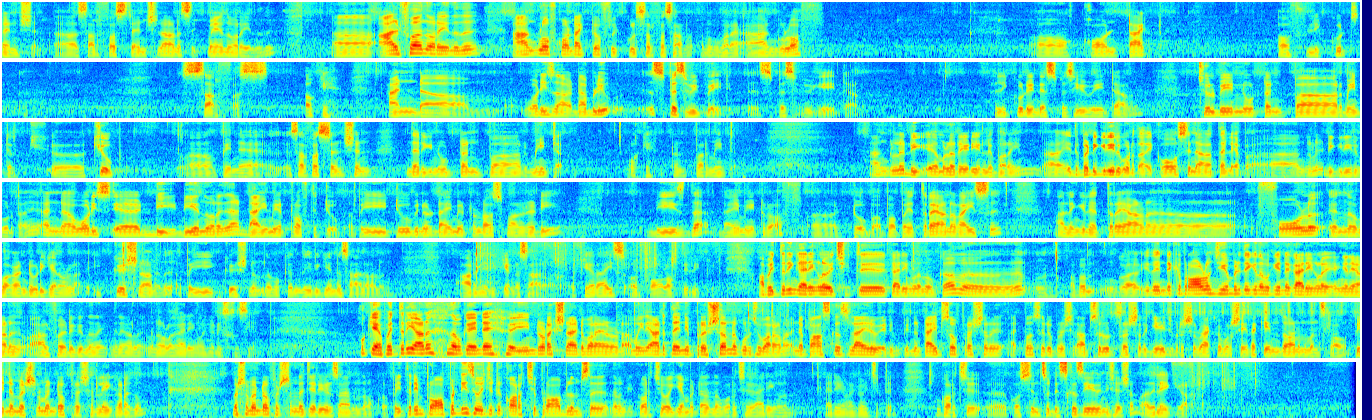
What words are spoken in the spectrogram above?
tension surface ടെൻഷനാണ് സിഗ്മ എന്ന് പറയുന്നത്. ആൽഫ എന്ന് പറയുന്നത് angle of contact of liquid surface ആണ്. നമുക്ക് പറയാം. Angle of contact of liquid surface okay and what is W specific weight specific weight ആണ്. ലിക്വിഡിന്റെ സ്പെസിഫിക് വെയിറ്റ് ആണ്. It will be newton per metre cube പിന്നെ surface tension എന്തായിരിക്കും newton per metre okay newton per metre angle D നമ്മൾ റേഡിയനിൽ പറയും. ഇതിപ്പോൾ ഡിഗ്രിയിൽ കൊടുത്താൽ മതി. കോസിനകത്തല്ലേ അപ്പോൾ ആംഗിൾ ഡിഗ്രിയിൽ കൊടുത്താൽ മതി. And what is D D എന്ന് പറഞ്ഞാൽ ഡയമീറ്റർ ഓഫ് ദി ട്യൂബ് അപ്പോൾ ഈ ട്യൂബിനൊരു ഡയമീറ്റർ ഉണ്ടാവും small D D is the diameter of tube അപ്പോൾ അപ്പോൾ എത്രയാണ് റൈസ് അല്ലെങ്കിൽ എത്രയാണ് ഫോൾ എന്ന് കണ്ടുപിടിക്കാനുള്ള ഇക്വേഷനാണിത് അപ്പോൾ ഈ ഇക്വേഷനും നമുക്ക് എന്ത് ഇരിക്കേണ്ട സാധനമാണ്? അറിഞ്ഞിരിക്കേണ്ട സാധനമാണ്. Okay rise or fall of the liquid അപ്പോൾ ഇത്രയും കാര്യങ്ങൾ വെച്ചിട്ട് കാര്യങ്ങൾ നോക്കാം. അപ്പം ഇതിന്റെയൊക്കെ പ്രോബ്ലം ചെയ്യുമ്പോഴത്തേക്ക് നമുക്ക് ഇതിന്റെ കാര്യങ്ങൾ എങ്ങനെയാണ് ആൽഫ എടുക്കുന്നത്? എങ്ങനെയാണ് ഇങ്ങനെയുള്ള കാര്യങ്ങളൊക്കെ ഡിസ്കസ് ചെയ്യാം. ഓക്കെ അപ്പോൾ ഇത്രയാണ് നമുക്ക് അതിന്റെ ഇൻട്രൊഡക്ഷനായിട്ട് പറയാനുള്ളത്. നമുക്ക് ഇനി അടുത്ത ഇനി പ്രഷറിനെ കുറിച്ച് പറയണം. അതിന്റെ പാസ്കസിലായാലും വരും. പിന്നെ types of pressure atmosphere pressure absolute pressure gauge pressure vacuum pressure ഇതൊക്കെ എന്താണെന്ന് മനസ്സിലാവും. പിന്നെ മെഷർമെന്റ് ഓഫ് പ്രഷറിലേക്ക് കിടക്കും. മെഷർമെന്റ് ഓഫ് പ്രഷറിന്റെ ചെറിയൊരു സാധനം നോക്കും. അപ്പോൾ ഇത്രയും പ്രോപ്പർട്ടീസ് വെച്ചിട്ട് കുറച്ച് പ്രോബ്ലംസ് നമുക്ക് കുറച്ച് ചോദിക്കാൻ പറ്റാവുന്ന കുറച്ച് കാര്യങ്ങളും കാര്യങ്ങളൊക്കെ വെച്ചിട്ട് കുറച്ച് ക്വസ്റ്റ്യൻസ് ഡിസ്കസ് ചെയ്തതിന് ശേഷം അതിലേക്ക് കിടക്കാം.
